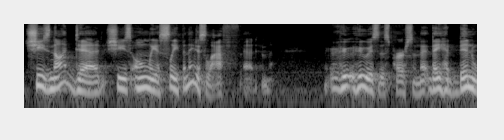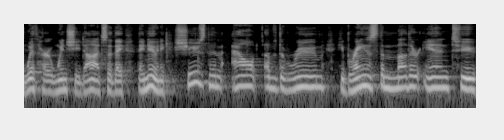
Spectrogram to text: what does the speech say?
She's not dead, she's only asleep. And they just laugh at him who, who is this person? They had been with her when she died, so they, they knew. And he shoos them out of the room. He brings the mother into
